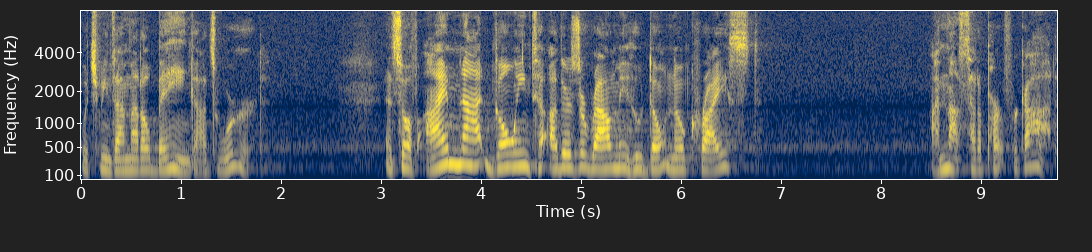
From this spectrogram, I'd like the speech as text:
which means I'm not obeying God's word. And so if I'm not going to others around me who don't know Christ, I'm not set apart for God.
